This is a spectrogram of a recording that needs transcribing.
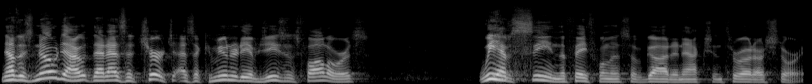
Now, there's no doubt that as a church, as a community of Jesus followers, we have seen the faithfulness of God in action throughout our story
